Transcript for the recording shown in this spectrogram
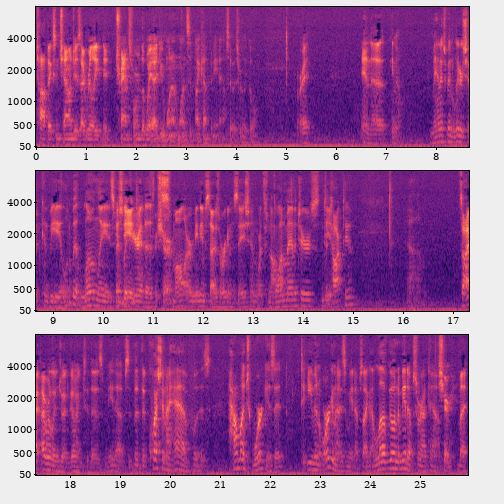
topics and challenges, I really it transformed the way I do one-on-ones at my company now. So it was really cool. right, and uh, you know, management and leadership can be a little bit lonely, especially if you're at a sure. smaller, medium-sized organization where there's not a lot of managers to Indeed. talk to. Um, so I, I really enjoyed going to those meetups. The, the question I have was, how much work is it to even organize meetups? Like I love going to meetups around town, Sure. but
